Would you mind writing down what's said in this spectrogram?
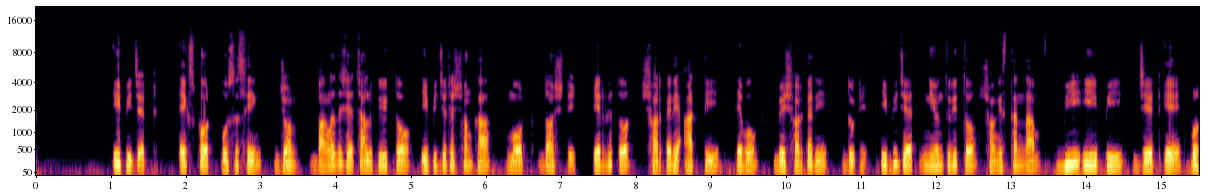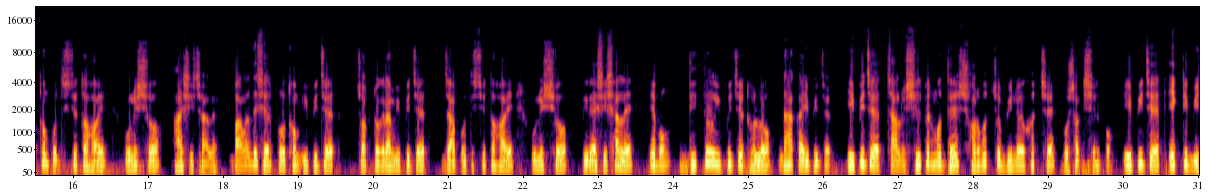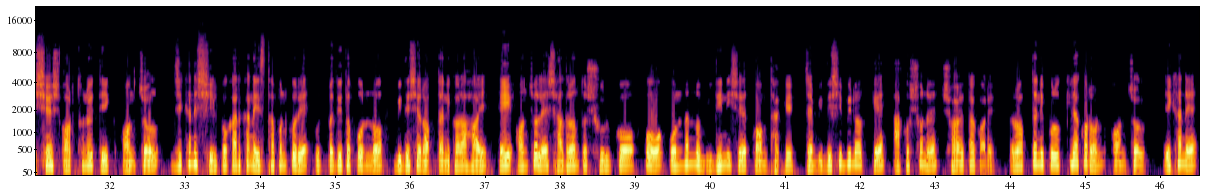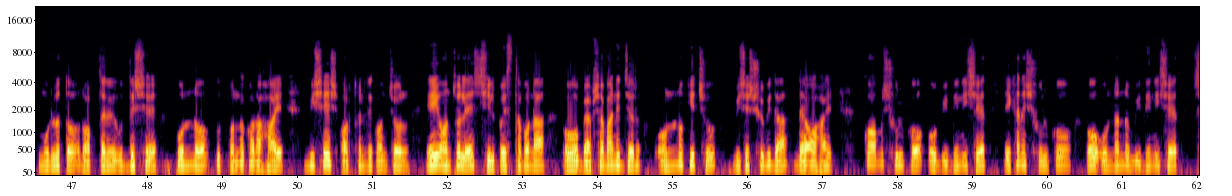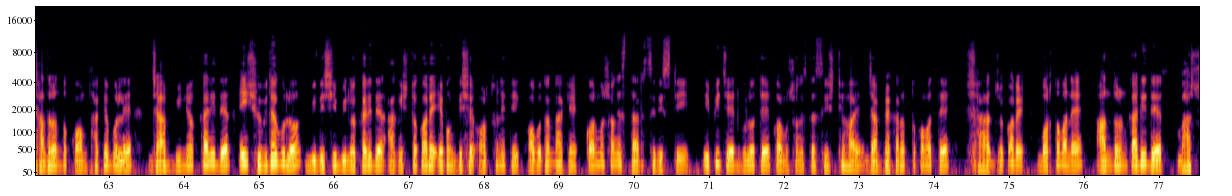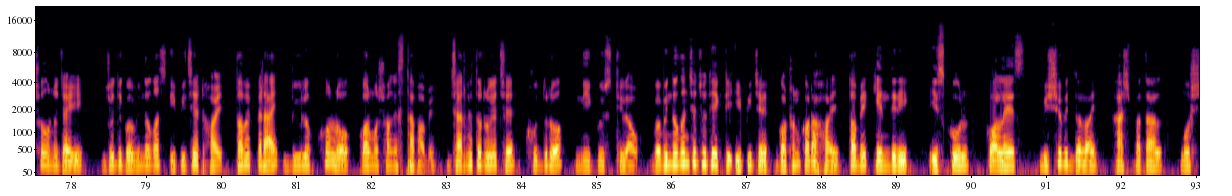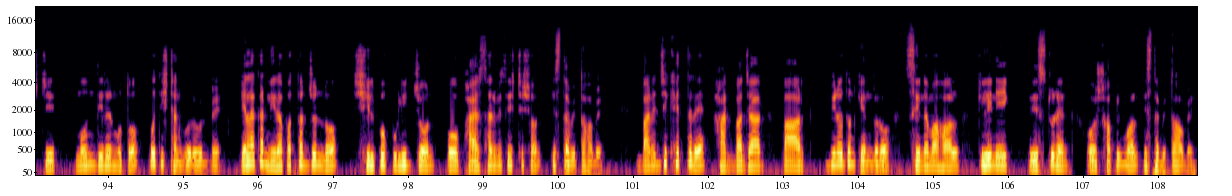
ইপিজেড এক্সপোর্ট প্রসেসিং জোন বাংলাদেশে চালুকৃত ইপিজেডের সংখ্যা মোট দশটি। এর ভেতর সরকারি আটটি এবং বেসরকারি দুটি। ইপিজেড নিয়ন্ত্রিত সংস্থার নাম বিইপি জেড এ প্রথম প্রতিষ্ঠিত হয় উনিশশো আশি সালে। বাংলাদেশের প্রথম ইপিজেড চট্টগ্রাম ইপিজেড, যা প্রতিষ্ঠিত হয় উনিশশো তিরাশি সালে এবং দ্বিতীয় ইপিজেড হল ঢাকা ইপিজেড। ইপিজেড চালু শিল্পের মধ্যে সর্বোচ্চ বিনিয়োগ হচ্ছে পোশাক শিল্প। ইপিজেড একটি বিশেষ অর্থনৈতিক অঞ্চল, যেখানে শিল্প কারখানা স্থাপন করে উৎপাদিত পণ্য বিদেশে রপ্তানি করা হয়। এই অঞ্চলে সাধারণত শুল্ক ও অন্যান্য বিধিনিষেধ কম থাকে, যা বিদেশি বিনিয়োগকে আকর্ষণে সহায়তা করে। রপ্তানি প্রক্রিয়াকরণ অঞ্চল এখানে মূলত রপ্তানির উদ্দেশ্যে পণ্য উৎপন্ন করা হয়। বিশেষ অর্থনৈতিক অঞ্চল, এই অঞ্চলে শিল্প স্থাপনা ও ব্যবসা বাণিজ্যের অন্য কিছু বিশেষ সুবিধা দেওয়া হয়। কম শুল্ক ও বিধিনিষেধ। এখানে শুল্ক ও অন্যান্য বিধিনিষেধ সাধারণত কম থাকে বলে যা বিনিয়োগকারীদের, এই সুবিধাগুলো বিদেশি বিনিয়োগকারীদের আকৃষ্ট করে এবং দেশের অর্থনৈতিক অবদান রাখে। কর্মসংস্থার সৃষ্টি, ইপিজেডগুলোতে কর্মসংস্থার সৃষ্টি হয় যা বেকারত্ব কমাতে সাহায্য করে। বর্তমানে আন্দোলনকারীদের ভাষ্য অনুযায়ী যদি গোবিন্দগঞ্জ ইপিজেড হয়, তবে প্রায় দুই লক্ষ লোক কর্মসংস্থা পাবে। যার ভেতর রয়েছে ক্ষুদ্র নিগোষ্ঠীরাও। গোবিন্দগঞ্জে যদি একটি ইপিজেড গঠন করা হয়, তবে কেন্দ্রিক স্কুল, কলেজ, বিশ্ববিদ্যালয়, হাসপাতাল, মসজিদ, মন্দিরের মতো প্রতিষ্ঠান গড়ে উঠবে। এলাকার নিরাপত্তার জন্য শিল্প পুলিশ জোন ও ফায়ার সার্ভিস স্টেশন স্থাপিত হবে। বাণিজ্যিক ক্ষেত্রে হাটবাজার, পার্ক, বিনোদন কেন্দ্র, সিনেমা হল, ক্লিনিক রেস্টুরেন্ট ও শপিং মল স্থাপিত হবে।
